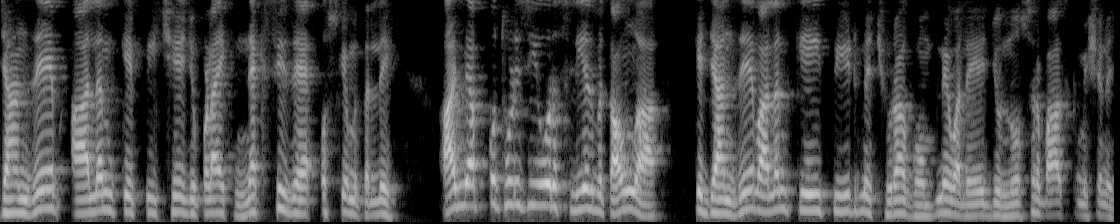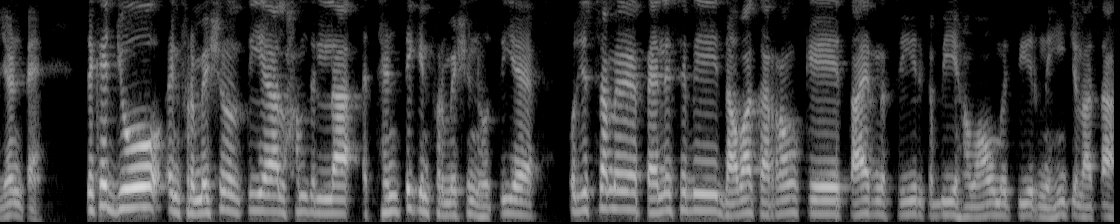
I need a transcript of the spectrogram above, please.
جانزیب عالم کے پیچھے جو پڑا ایک نیکسز ہے، اس کے متعلق۔ آج میں آپ کو تھوڑی سی اور اصلیت بتاؤں گا کہ جانزیب عالم کی پیٹ میں چھرا گھونپنے والے جو نوسر باز کمیشن ایجنٹ ہیں۔ دیکھیں، جو انفارمیشن ہوتی ہے، الحمدللہ اتھینٹک انفارمیشن ہوتی ہے۔ اور جس طرح میں پہلے سے بھی دعویٰ کر رہا ہوں کہ طائر نصیر کبھی ہواؤں میں تیر نہیں چلاتا،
